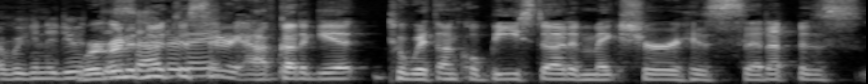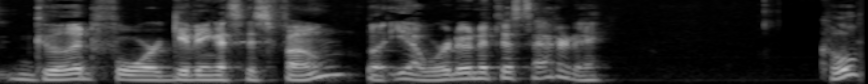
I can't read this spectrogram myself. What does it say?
are we going to do it We're going to do it this Saturday. I've got to get to with Uncle B Stud and make sure his setup is good for giving us his phone. But yeah, we're doing it this Saturday. Cool.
